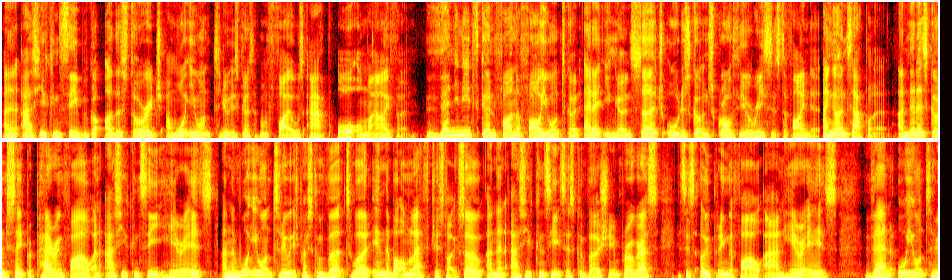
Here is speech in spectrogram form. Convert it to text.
And as you can see, we've got other storage and what you want to do is go and tap on files app or on my iPhone. Then you need to go and find the file you want to go and edit. You can go and search or just go and scroll through your recents to find it and go and tap on it. And then it's going to say preparing file. And as you can see, here it is. And then what you want to do is press convert to Word in the bottom left, just like so. And then as you can see, it says conversion in progress. It says opening the file and here it is. Then all you want to do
